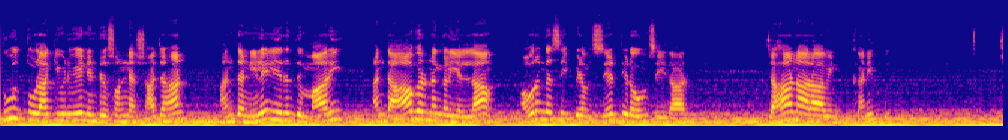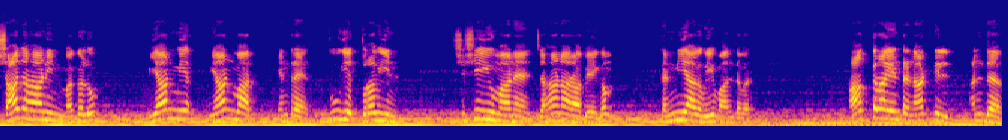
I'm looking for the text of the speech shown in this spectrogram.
தூள் தூளாக்கி விடுவேன் என்று சொன்ன ஷாஜஹான் அந்த நிலையிலிருந்து மாறி அந்த ஆபரணங்களை எல்லாம் அவுரங்கசீப்பிடம் சேர்த்திடவும் செய்தார். ஜஹானாராவின் கணிப்பு. ஷாஜஹானின் மகளும் மியான்மிய மியான்மார் என்ற தூய துறவியின் சிஷியுமான ஜஹானாரா பேகம் கன்னியாகவே வாழ்ந்தவர். ஆக்ரா என்ற நாட்டில் அந்த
